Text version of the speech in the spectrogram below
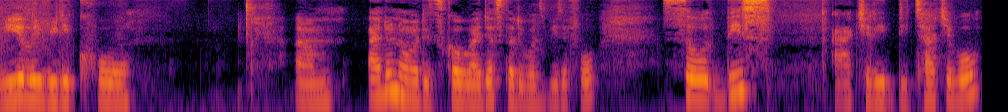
really really cool um i don't know what it's called i just thought it was beautiful. So this actually detachable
